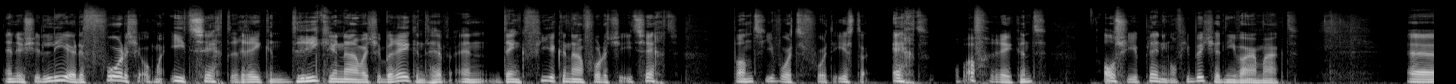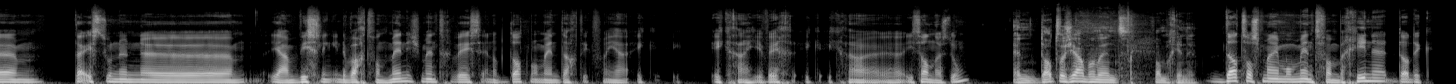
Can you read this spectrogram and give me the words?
En dus je leerde, voordat je ook maar iets zegt, reken drie keer na wat je berekend hebt. En denk vier keer na voordat je iets zegt. Want je wordt voor het eerst er echt op afgerekend als je je planning of je budget niet waarmaakt. Um, daar is toen een, uh, ja, een wisseling in de wacht van het management geweest. En op dat moment dacht ik van ja, ik, ik, ga hier weg. Ik, ik ga uh, iets anders doen. En dat was jouw moment van beginnen? Dat was mijn moment van beginnen. Dat ik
